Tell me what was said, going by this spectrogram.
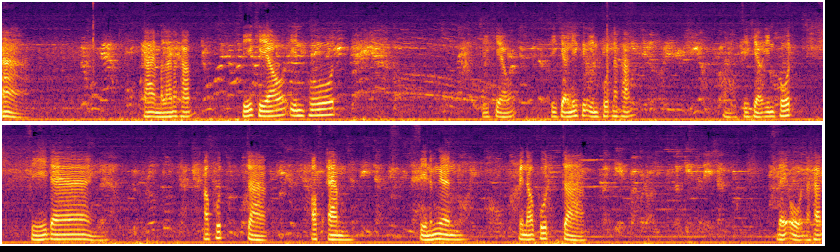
อ่า ได้มาแล้วนะครับ สีเขียว input สีเขียว สีเขียวนี่คือ input นะครับ สีเขียว input สีแดง output จาก off amp สีน้ำเงิน เป็น output จาก ไดโอดนะครับ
